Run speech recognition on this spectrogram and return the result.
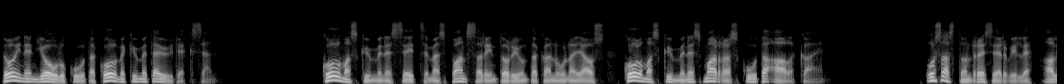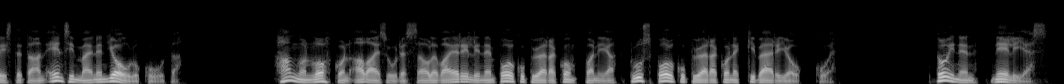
toinen joulukuuta 39. 37. panssarintorjuntakanuunajaos 30. marraskuuta alkaen. Osaston reserville alistetaan ensimmäinen joulukuuta. Hangon lohkon alaisuudessa oleva erillinen polkupyöräkomppania plus polkupyöräkonekiväärijoukkue. Toinen, neljäs.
